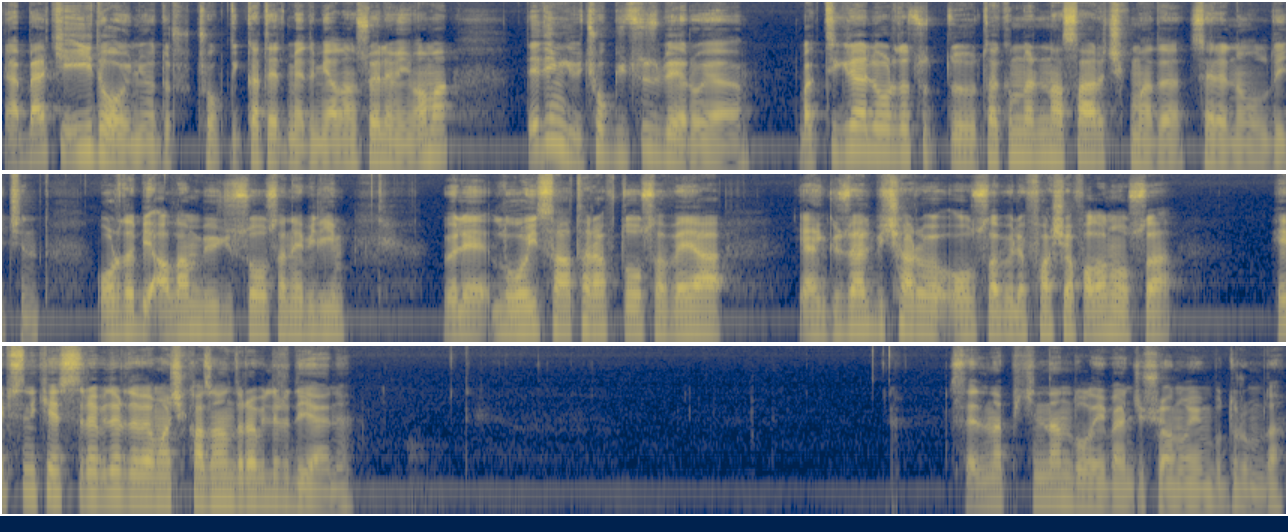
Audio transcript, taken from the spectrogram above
ya belki iyi de oynuyordur. Çok dikkat etmedim yalan söylemeyeyim ama dediğim gibi çok güçsüz bir hero ya. Bak Tigreal orada tuttu. Takımların hasarı çıkmadı Selena olduğu için. Orada bir alan büyücüsü olsa ne bileyim böyle Loi sağ tarafta olsa veya yani güzel bir çar olsa böyle faşa falan olsa hepsini kestirebilirdi ve maçı kazandırabilirdi yani. Selena pikinden dolayı bence şu an oyun bu durumda.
